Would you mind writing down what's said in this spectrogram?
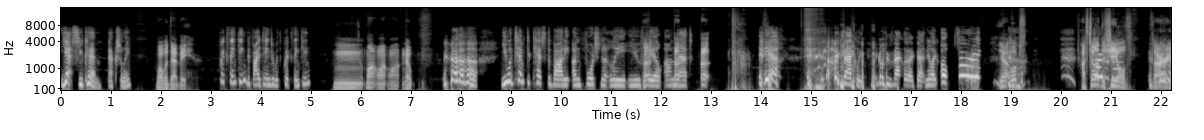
Yes, you can actually. What would that be? Quick thinking, defy danger with quick thinking. Mm, wah, wah, wah. Nope. you attempt to catch the body. Unfortunately, you Uh, fail on uh, that. uh. yeah, exactly. It goes exactly like that, and you're like, "Oh, sorry." Yeah, whoops. I still have the shield. Sorry.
